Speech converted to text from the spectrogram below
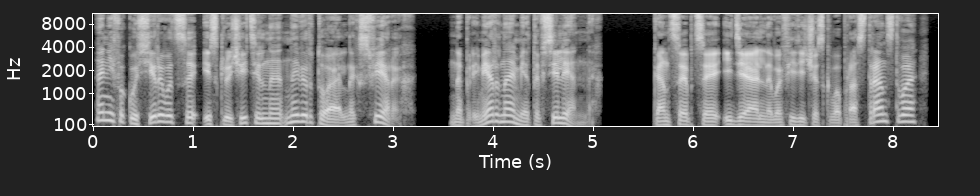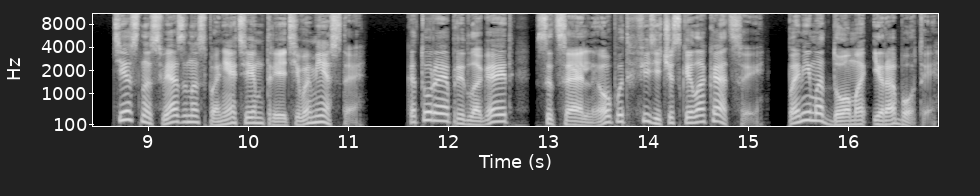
а не фокусироваться исключительно на виртуальных сферах, например, на метавселенных. Концепция идеального физического пространства тесно связана с понятием третьего места, которое предлагает социальный опыт физической локации, помимо дома и работы.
